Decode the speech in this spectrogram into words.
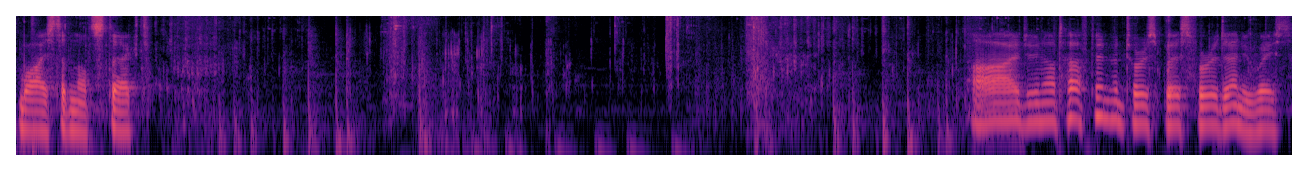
Why is that not stacked? I do not have the inventory space for it anyways.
